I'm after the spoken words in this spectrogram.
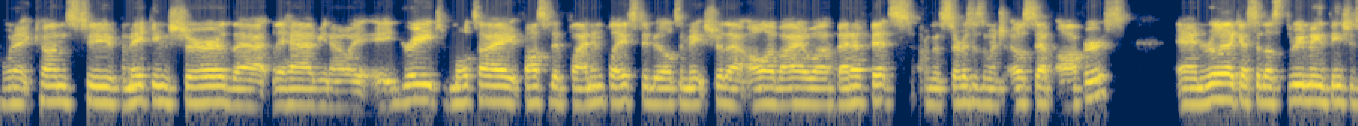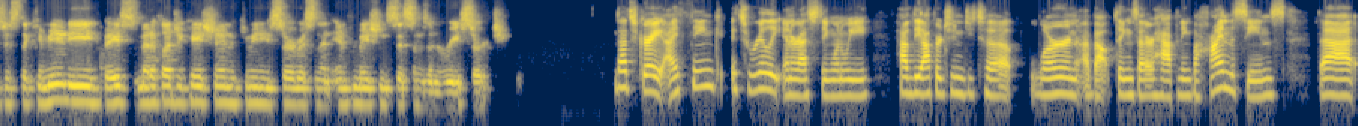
when it comes to making sure that they have, you know, a, a great multi-faceted plan in place to be able to make sure that all of Iowa benefits from the services in which OSEP offers and really, like I said, those three main things is just the community based medical education, community service, and then information systems and research. That's great. I think it's really interesting when we have the opportunity to learn about things that are happening behind the scenes that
